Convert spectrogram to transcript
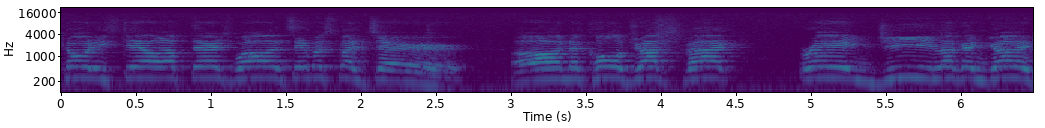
Cody Steele up there as well, and same with Spencer. Uh, Nicole drops back. Rain, G, looking good.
